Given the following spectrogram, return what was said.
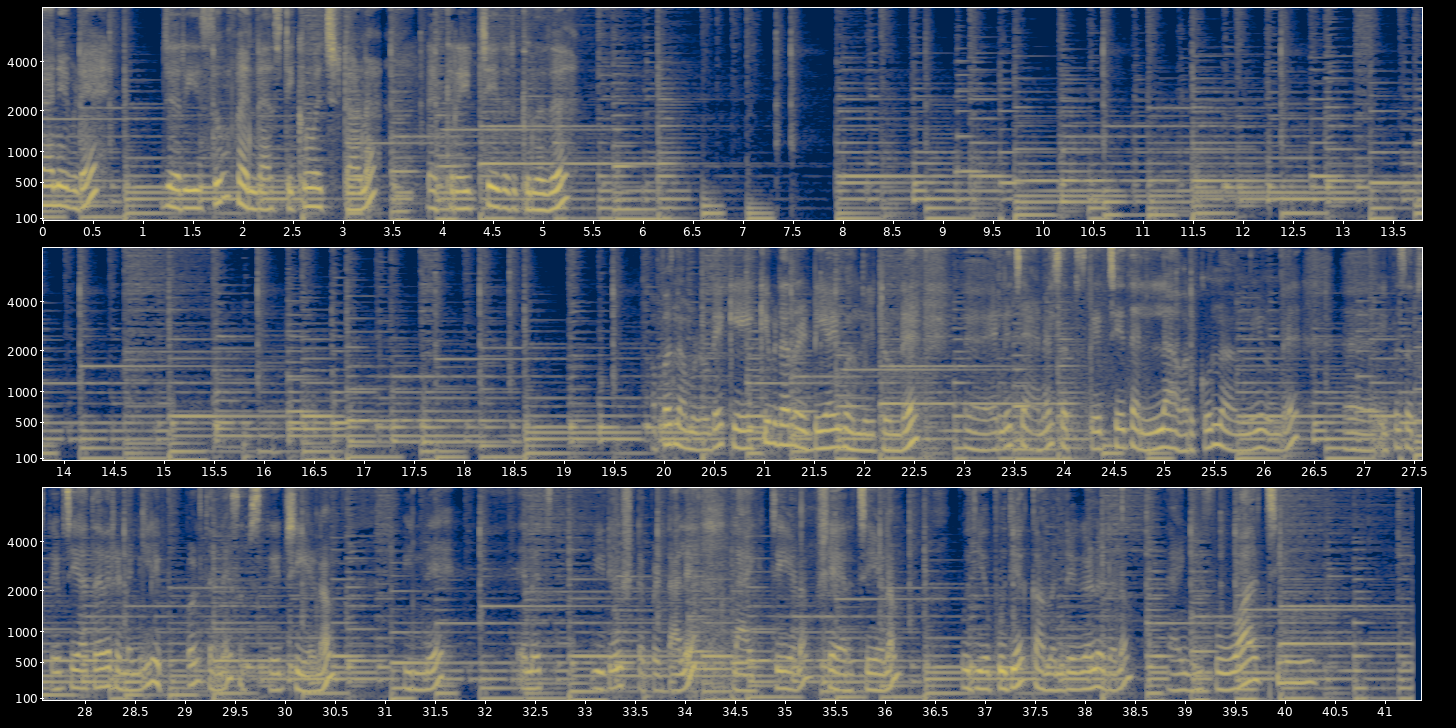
ഞാനിവിടെ ജെറീസും ഫെന്റാസ്റ്റിക്കും വെച്ചിട്ടാണ് ഡെക്കറേറ്റ് ചെയ്തെടുക്കുന്നത്. ഇവിടെ റെഡിയായി വന്നിട്ടുണ്ട്. എന്റെ ചാനൽ സബ്സ്ക്രൈബ് ചെയ്ത എല്ലാവർക്കും നന്ദിയുണ്ട്. ഇപ്പോൾ സബ്സ്ക്രൈബ് ചെയ്യാത്തവരുണ്ടെങ്കിൽ ഇപ്പോൾ തന്നെ സബ്സ്ക്രൈബ് ചെയ്യണം. പിന്നെ എന്റെ വീഡിയോ ഇഷ്ടപ്പെട്ടാൽ ലൈക്ക് ചെയ്യണം ഷെയർ ചെയ്യണം. പുതിയ പുതിയ കമന്റുകൾ ഇടണം. Thank you for watching.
